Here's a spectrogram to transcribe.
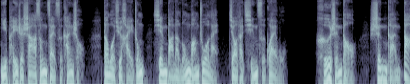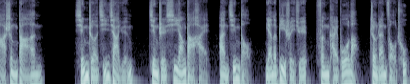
你陪着沙僧在此看守，等我去海中，先把那龙王捉来，叫他擒此怪物。河神道：“深感大圣大恩。”行者急驾云，径至西洋大海，按筋斗捻了碧水诀，分开波浪，正然走出。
